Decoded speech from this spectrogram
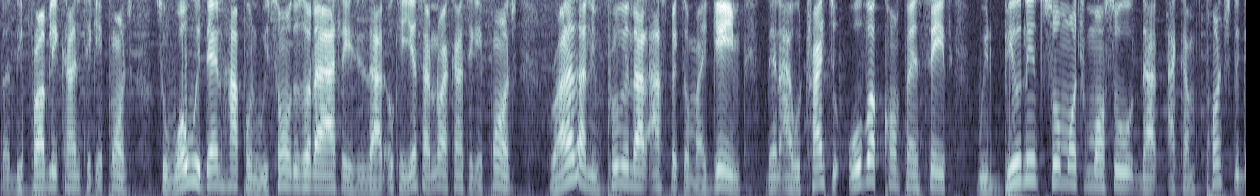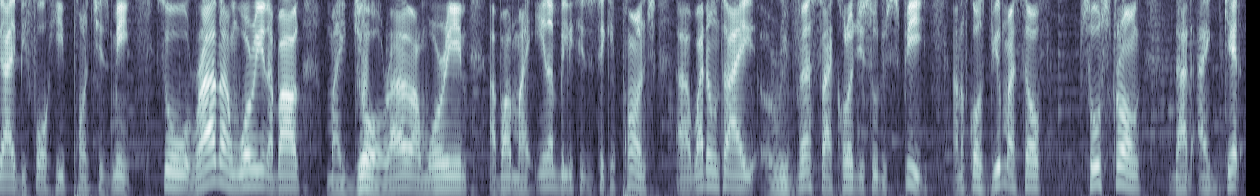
uh, they probably can't take a punch. So what would then happen with some of those other athletes is that, okay, yes, I know I can't take a punch. Rather than improving that aspect of my game, then I would try to overcompensate with building so much muscle that I can punch the guy before he punches me. So rather than worrying about my jaw, rather than worrying about my inability to take a punch, uh, why don't I reverse psychology, so to speak, and of course build myself so strong that I get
